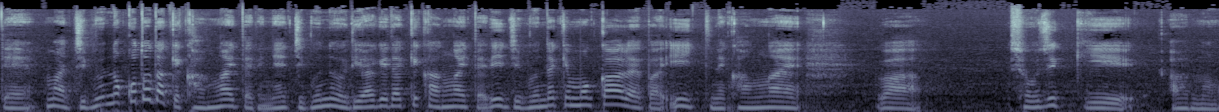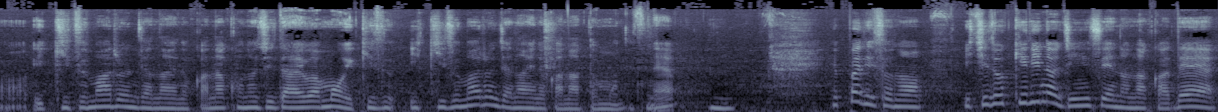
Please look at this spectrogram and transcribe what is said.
でまあ自分のことだけ考えたりね自分の売り上げだけ考えたり自分だけ儲かればいいってね考えは正直あの行き詰まるんじゃないのかな。この時代はもう行き行き詰まるんじゃないのかなと思うんですね、うん、やっぱりその一度きりの人生の中で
